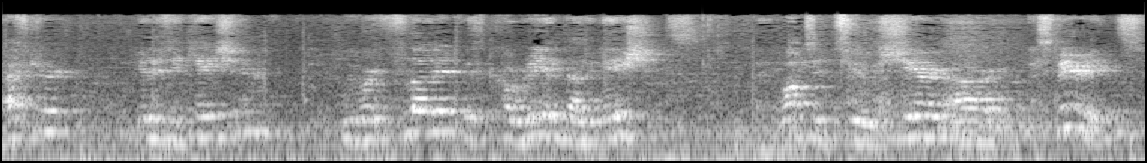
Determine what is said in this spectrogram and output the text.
After unification, we were flooded with Korean delegations that wanted to share our experience.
